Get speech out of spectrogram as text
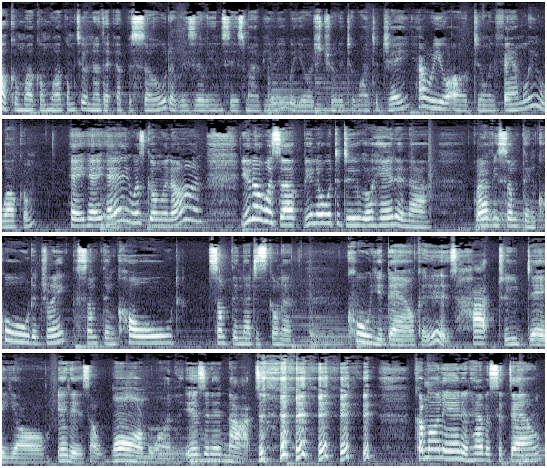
Welcome, welcome, welcome to another episode of Resilience is My Beauty with yours truly, Tawanta J. How are you all doing, family? Welcome. Hey, hey, hey, what's going on? You know what's up. You know what to do. Go ahead and uh, grab you something cool to drink, something cold, something that is going to cool you down because it is hot today, y'all. It is a warm one, isn't it not? Come on in and have a sit down.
